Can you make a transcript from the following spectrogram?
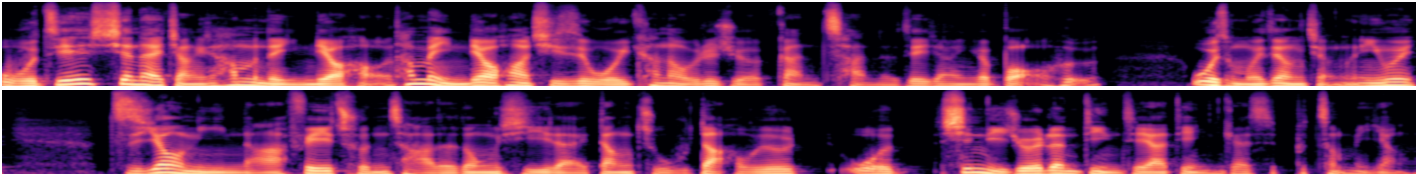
我直接先来讲一下他们的饮料好了。他们饮料的话，其实我一看到我就觉得干惨了，这家应该不好喝。为什么会这样讲呢？因为只要你拿非纯茶的东西来当主打，我就我心里就会认定这家店应该是不怎么样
